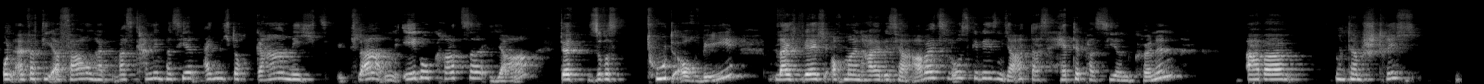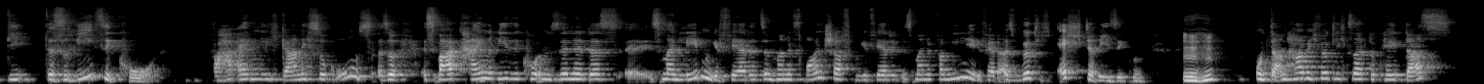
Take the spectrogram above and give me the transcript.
und einfach die Erfahrung hat, was kann dem passieren? Eigentlich doch gar nichts. Klar, ein Ego-Kratzer, ja, der, sowas tut auch weh. Vielleicht wäre ich auch mal ein halbes Jahr arbeitslos gewesen. Ja, das hätte passieren können. Aber unterm Strich, die, das Risiko war eigentlich gar nicht so groß. Also es war kein Risiko im Sinne, dass äh, ist mein Leben gefährdet, sind meine Freundschaften gefährdet, ist meine Familie gefährdet. Also wirklich echte Risiken. Mhm. Und dann habe ich wirklich gesagt, okay, das,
